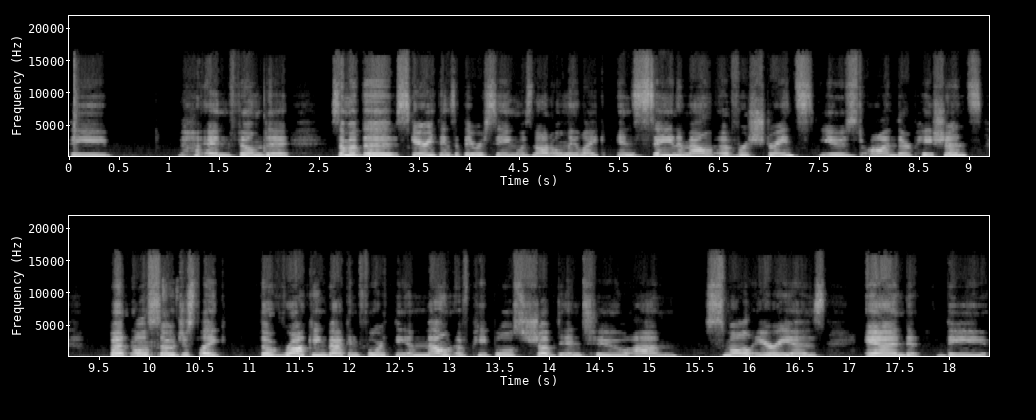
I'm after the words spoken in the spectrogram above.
the and filmed it, some of the scary things that they were seeing was not only like insane amount of restraints used on their patients, but also just like the rocking back and forth, the amount of people shoved into um, small areas, and the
